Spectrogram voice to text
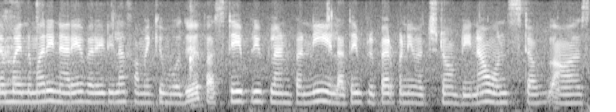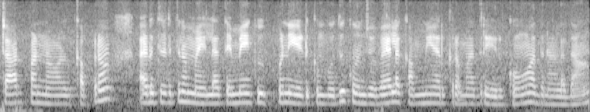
நம்ம இந்த மாதிரி நிறைய வெரைட்டிலாம் சமைக்கும்போது ஃபஸ்ட்டே ப்ரீ பிளான் பண்ணி எல்லாத்தையும் ப்ரிப்பேர் பண்ணி வச்சிட்டோம் அப்படின்னா ஒன்ஸ் ஸ்டவ் ஸ்டார்ட் பண்ணதுக்கப்புறம் அடுத்தடுத்து நம்ம எல்லாத்தையுமே குக் பண்ணி எடுக்கும்போது கொஞ்சம் வேலை கம்மியாக இருக்கிற மாதிரி இருக்கும். அதனால தான்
